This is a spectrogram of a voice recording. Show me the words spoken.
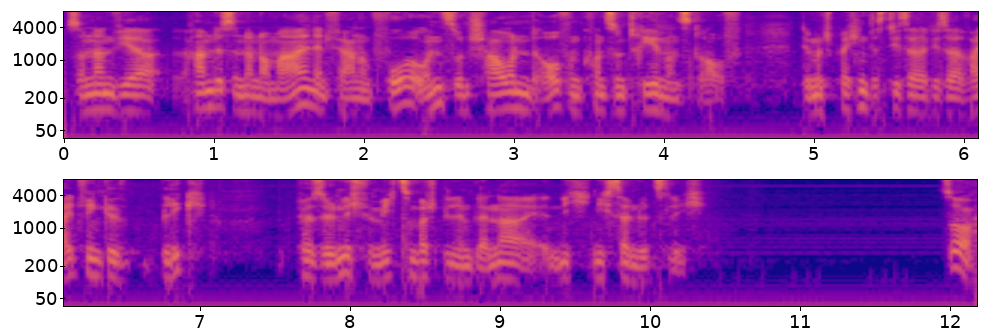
sondern wir haben das in der normalen Entfernung vor uns und schauen drauf und konzentrieren uns drauf. Dementsprechend ist dieser, dieser Weitwinkelblick persönlich für mich zum Beispiel in Blender nicht, nicht sehr nützlich. So,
